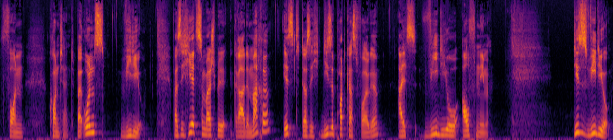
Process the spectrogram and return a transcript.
von Content. Bei uns Video. Was ich hier jetzt zum Beispiel gerade mache, ist, dass ich diese Podcast-Folge als Video aufnehme. Dieses Video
